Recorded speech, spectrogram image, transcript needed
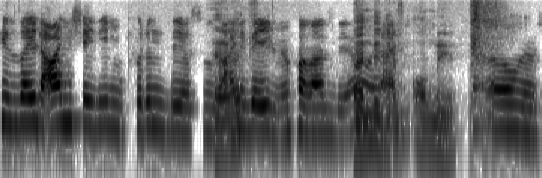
Pizza ile aynı şey değil mi? Fırın diyorsunuz. Evet. Aynı değil mi falan diyor. Ben ama de yani diyorum olmuyor. olmuyormuş.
